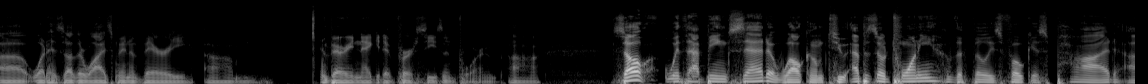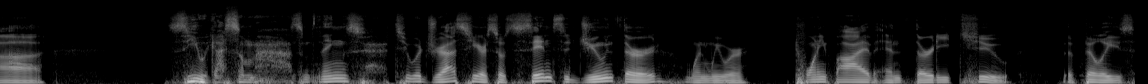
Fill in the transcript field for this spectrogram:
uh, what has otherwise been a very um, very negative first season for him. Uh, so, with that being said, welcome to episode 20 of the Phillies Focus Pod. See, we got some some things to address here. So, since June 3rd, when we were 25 and 32, the Phillies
